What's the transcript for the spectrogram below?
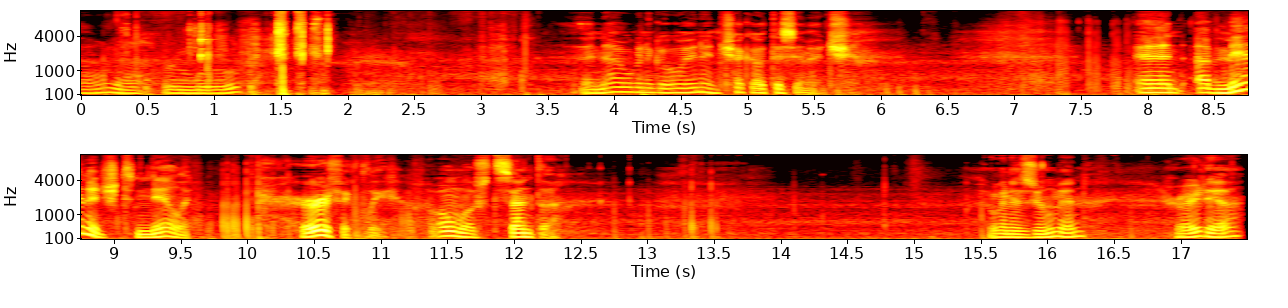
Now I'm gonna remove. And now we're gonna go in and check out this image. And I've managed to nail it perfectly, almost center. We're gonna zoom in right here.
